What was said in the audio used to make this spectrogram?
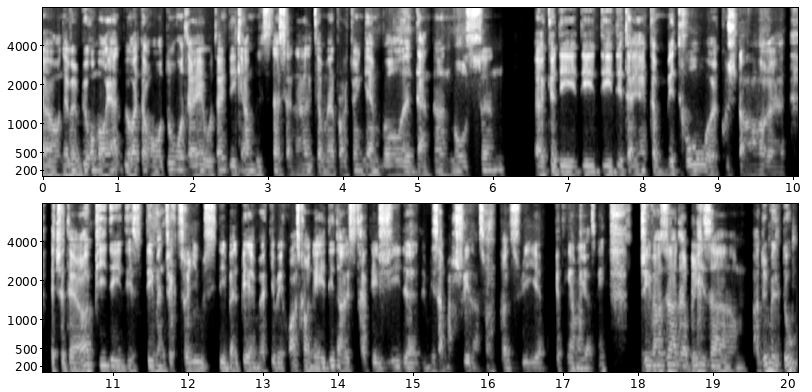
On avait un bureau à Montréal, un bureau à Toronto. On travaillait autant avec des grandes multinationales comme Procter Gamble, Danone, Molson, euh, que des, des, des, détaillants comme Métro, euh, Couchetard, euh, etc. Puis des, des, des, manufacturiers aussi, des belles PME québécoises qu'on a aidé dans les stratégies de, mise en marché, lancement de produits, euh, marketing en magasin. J'ai vendu l'entreprise en, en 2012.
